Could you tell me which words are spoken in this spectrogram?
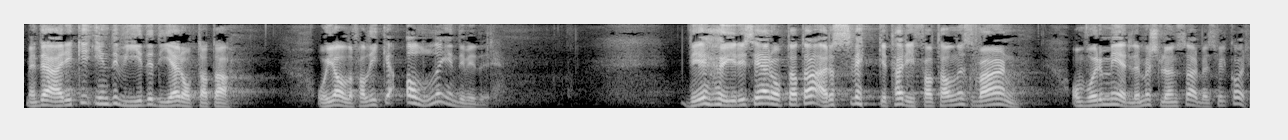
Men det er ikke individet de er opptatt av, og i alle fall ikke alle individer. Det høyresida er opptatt av, er å svekke tariffavtalenes vern om våre medlemmers lønns- og arbeidsvilkår.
